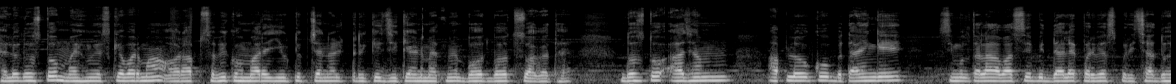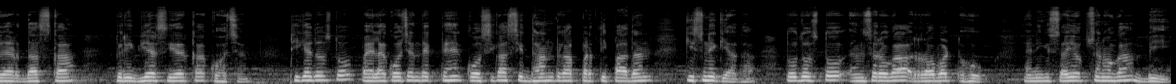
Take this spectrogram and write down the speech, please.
हेलो दोस्तों, मैं हूँ एस के वर्मा और आप सभी को हमारे यूट्यूब चैनल ट्रिकी जी के एंड मैथ में बहुत बहुत स्वागत है। दोस्तों, आज हम आप लोगों को बताएँगे सिमुलतला आवासीय विद्यालय प्रवेश परीक्षा 2010 का प्रीवियस ईयर का क्वेश्चन। ठीक है दोस्तों, पहला क्वेश्चन देखते हैं, कोशिका सिद्धांत का प्रतिपादन किसने किया था? तो दोस्तों, आंसर होगा रॉबर्ट हुक, यानी कि सही ऑप्शन होगा बी।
